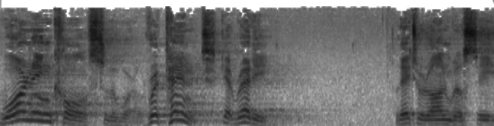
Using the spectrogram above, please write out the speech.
warning calls to the world. Repent, get ready. Later on, we'll see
